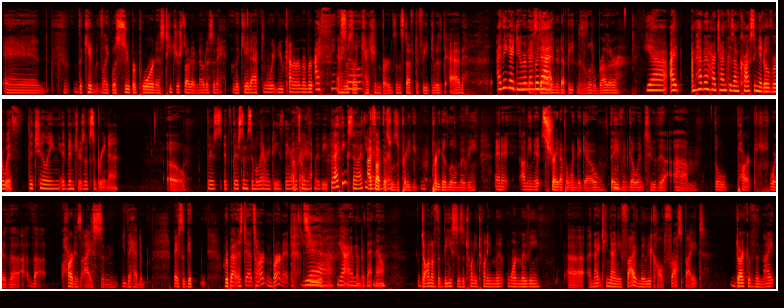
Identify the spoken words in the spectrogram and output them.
And the kid like was super poor, and his teacher started noticing it, the kid acting weird. You kind of remember, I think and he so. was like catching birds and stuff to feed to his dad. I think I do remember his dad that. ended up eating his little brother. Yeah, I I'm having a hard time because I'm crossing it over with the chilling adventures of Sabrina. Oh, There's it's, there's some similarities there Okay. between that movie, but I think so. I think I I, thought this was a pretty pretty good little movie, and it. I mean, it's straight up a Wendigo. They Hmm. even go into the um the part where the the heart is ice, and they had to basically get rip out his dad's heart and burn it. To yeah yeah I remember that now. Dawn of the Beast is a 2021 movie, uh, a 1995 movie called Frostbite, Dark of the Night,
